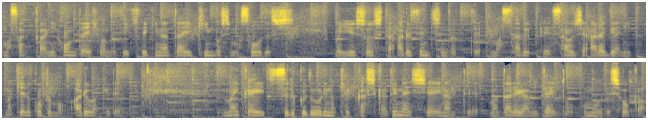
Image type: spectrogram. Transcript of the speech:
まあ、サッカー日本代表の劇的な大金星もそうですし、まあ、優勝したアルゼンチンだって、まあ、サルサウジアラビアに負けることもあるわけで毎回実力通りの結果しか出ない試合なんて、まあ、誰が見たいと思うでしょうか、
